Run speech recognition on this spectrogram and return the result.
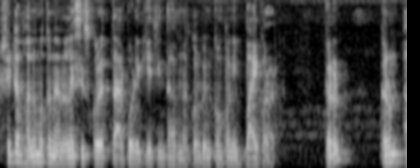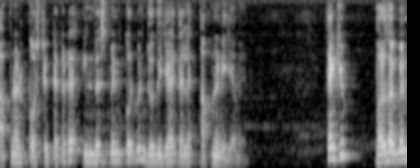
সেটা ভালো মতন অ্যানালাইসিস করে তারপরে গিয়ে চিন্তা ভাবনা করবেন কোম্পানি বাই করার। কারণ কারণ আপনার কষ্টের টাকাটা ইনভেস্টমেন্ট করবেন, যদি যায় তাহলে আপনারই যাবে। থ্যাংক ইউ ভালো থাকবেন।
